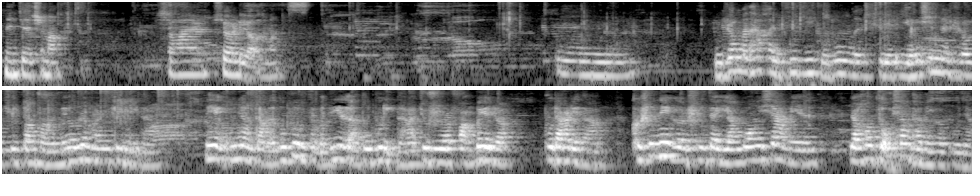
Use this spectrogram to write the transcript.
能解释吗？喜欢是有理由的吗？嗯，你知道吗？他很积极主动的去迎新的时候去帮忙，没有任何人去理他。那些姑娘长得都不怎么地的，都不理他，就是防备着，不搭理他。可是那个是在阳光下面，然后走向他的一个姑娘，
